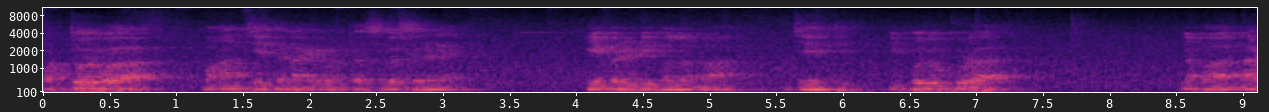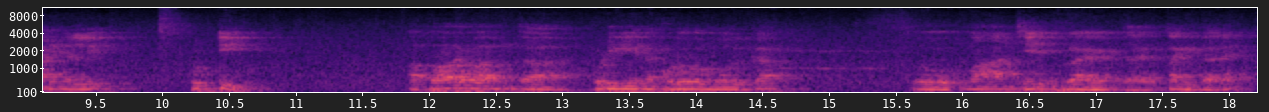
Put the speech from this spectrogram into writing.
ಮತ್ತೋರ್ವ ಮಹಾನ್ ಚೇತನ ಆಗಿರುವಂಥ ಶಿವಶರಣೆ ಹೇಮರೆಡ್ಡಿ ಮಲ್ಲಮ್ಮ ಜಯಂತಿ. ಇಬ್ಬರೂ ಕೂಡ ನಮ್ಮ ನಾಡಿನಲ್ಲಿ ಹುಟ್ಟಿ ಅಪಾರವಾದಂಥ ಕೊಡುಗೆಯನ್ನು ಕೊಡುವ ಮೂಲಕ ಮಹಾನ್ ಚೇತನರಾಗಿರ್ತಾರೆ ಆಗಿದ್ದಾರೆ.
